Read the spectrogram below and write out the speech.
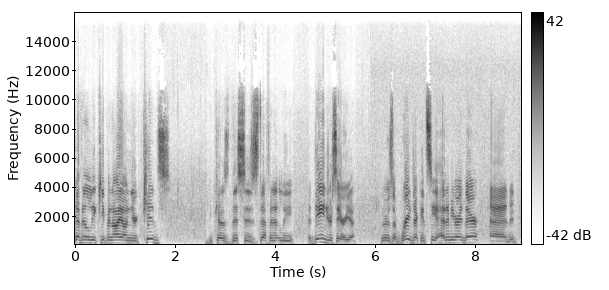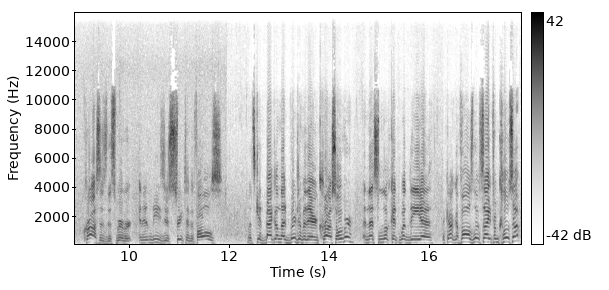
Definitely keep an eye on your kids because this is definitely a dangerous area. There's a bridge I can see ahead of me right there and it crosses this river and it leads you straight to the falls. Let's get back on that bridge over there and cross over and let's look at what the, uh, Takakkaw Falls looks like from close up.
